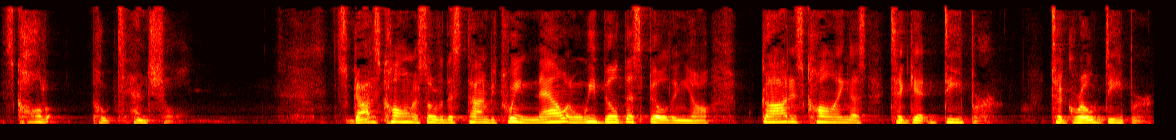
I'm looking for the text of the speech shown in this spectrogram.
It's called potential. So God is calling us over this time between now and when we build this building, y'all. God is calling us to get deeper, to grow deeper.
